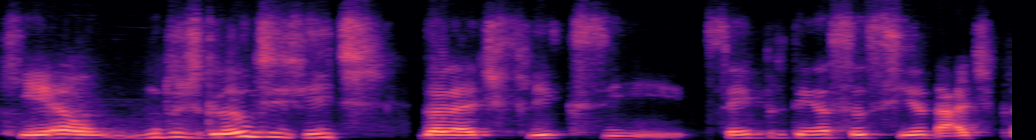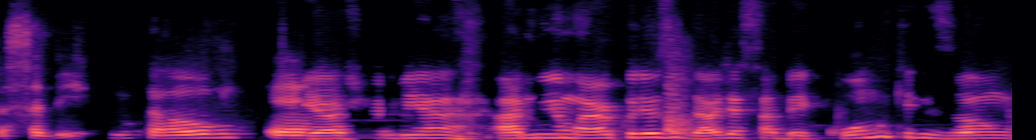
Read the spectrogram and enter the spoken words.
que é um dos grandes hits da Netflix e sempre tem essa ansiedade para saber. Então, é... eu acho que a minha, a minha maior curiosidade é saber como que eles vão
